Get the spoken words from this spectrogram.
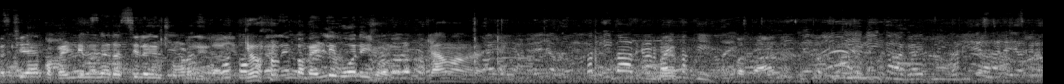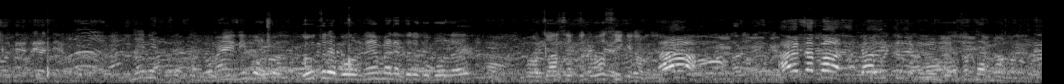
बच्चे यार पकड़ ली मैंने रस्सी लेकिन छोड़ नहीं क्यों? मैंने पकड़ ली वो नहीं छोड़ा। क्या मांग रहा है? पक्की बात कर भाई पक्की। मैं नहीं बोल रहा। दूसरे बोल रहे हैं मैंने तेरे को बोला है। वो बोल रहा है।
